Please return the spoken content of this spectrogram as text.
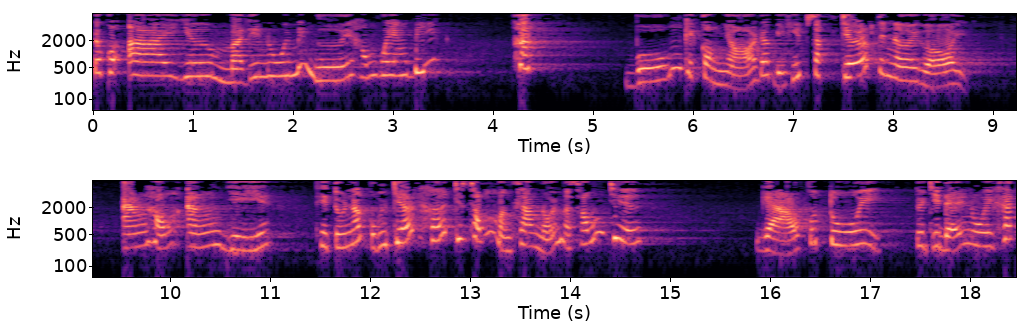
đâu có ai dư mà đi nuôi mấy người không quen biết. Ha! Bốn cái con nhỏ đó bị hiếp sắp chết tới nơi rồi. Ăn không ăn gì thì tụi nó cũng chết hết chứ sống bằng sao nổi mà sống chứ. Gạo của tôi, tôi chỉ để nuôi khách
